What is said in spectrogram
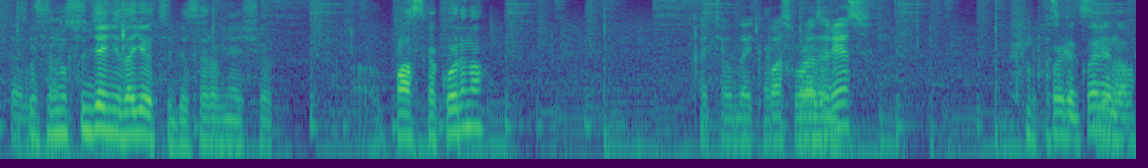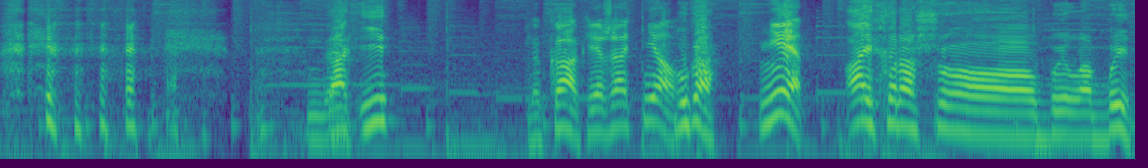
Что слушай, так? ну судья не дает тебе сравнять счет. Пас Кокорину. Хотел дать пас в разрез. Пас Кокорину. Так, и, Да как, я же отнял. ну-ка, Нет! ай, хорошо было бы.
